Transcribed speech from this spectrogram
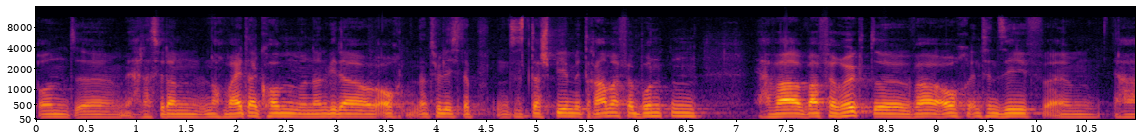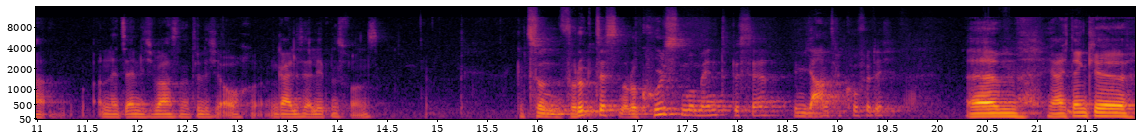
Und äh, ja, dass wir dann noch weiterkommen und dann wieder auch natürlich das Spiel mit Drama verbunden, ja, war, war verrückt, äh, war auch intensiv. Ähm, ja, und letztendlich war es natürlich auch ein geiles Erlebnis für uns. Gibt es so einen verrücktesten oder coolsten Moment bisher im Jahn-Trikot für dich? Ähm, ja, ich denke,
